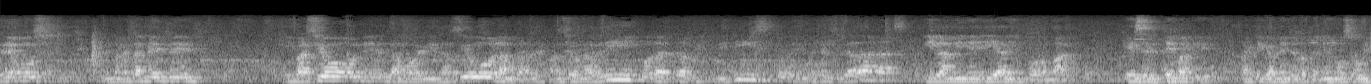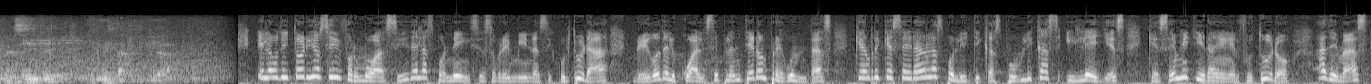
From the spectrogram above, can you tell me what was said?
tenemos fundamentalmente invasiones, la modernización, la, expansión agrícola, el tráfico ilícito, la inversión ciudadana y la minería informal, es el tema que prácticamente lo tenemos hoy presente en esta actividad. El auditorio se informó así de las ponencias sobre minas y cultura, luego del cual se plantearon preguntas que enriquecerán las políticas públicas y leyes que se emitirán en el futuro, además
